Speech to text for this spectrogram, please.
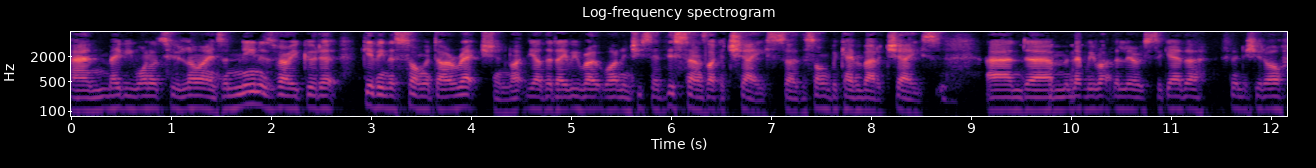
and maybe one or two lines. And Nina's very good at giving the song a direction. Like the other day, we wrote one and she said, This sounds like a chase. So the song became about a chase. And, um, and then we write the lyrics together, finish it off.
